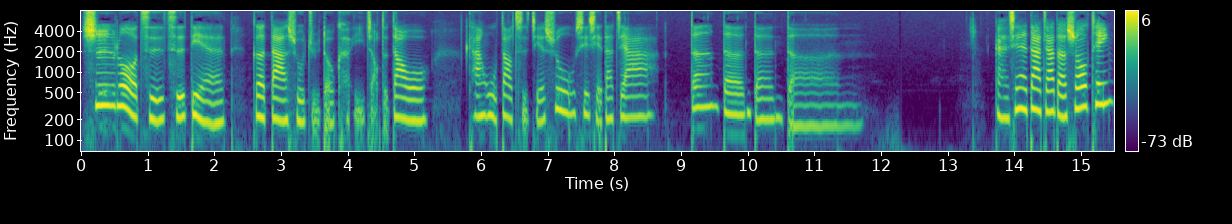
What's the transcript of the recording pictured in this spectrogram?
失落词词典，各大书局都可以找得到哦。刊物到此结束，谢谢大家。噔噔噔噔，感谢大家的收听。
